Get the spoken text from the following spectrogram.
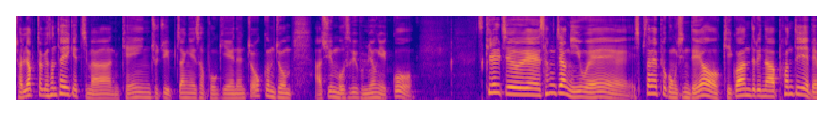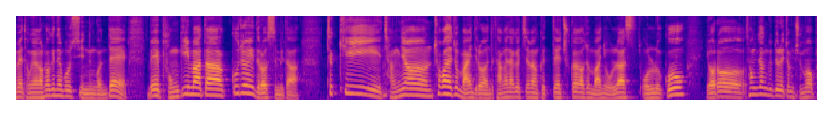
전략적인 선택이겠지만 개인 주주 입장에서 보기에는 조금 좀 아쉬운 모습이 분명히 있고 스킬즈의 상장 이후에 13F 공시인데요. 기관들이나 펀드의 매매 동향을 확인해 볼 수 있는 건데 매 분기마다 꾸준히 늘었습니다. 특히 작년 초반에 좀 많이 늘었는데 당연하겠지만 그때 주가가 좀 많이 올랐 오르고 여러 성장주들이 좀 주목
